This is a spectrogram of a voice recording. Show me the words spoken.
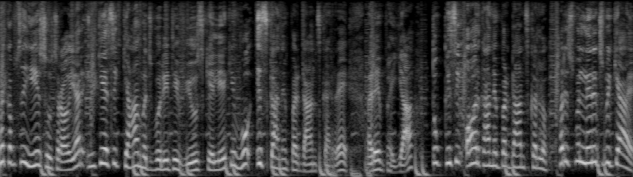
मैं कब से ये सोच रहा हूँ यार, इनकी ऐसी क्या मजबूरी थी व्यूज़ के लिए कि वो इस गाने पर डांस कर रहे अरे भैया तो किसी और गाने पर डांस कर लो। और इसमें लिरिक्स भी क्या है?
